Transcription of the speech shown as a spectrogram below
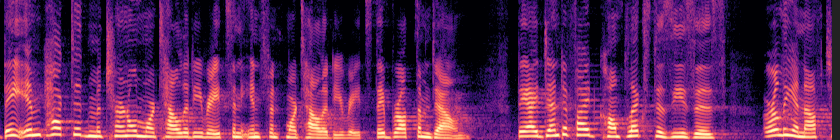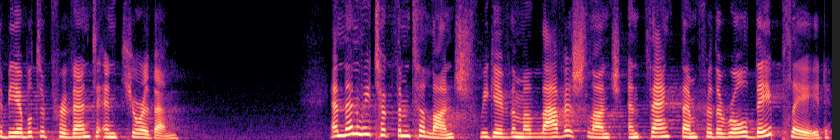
They impacted maternal mortality rates and infant mortality rates. They brought them down. They identified complex diseases early enough to be able to prevent and cure them. And then we took them to lunch. We gave them a lavish lunch and thanked them for the role they played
